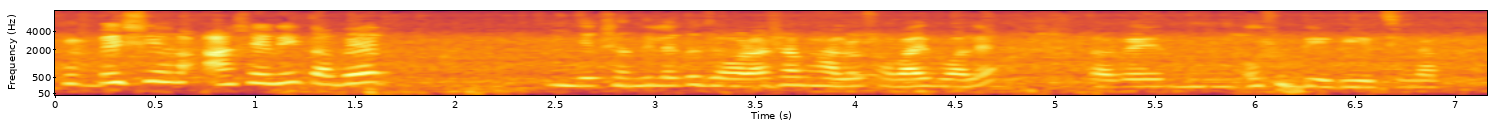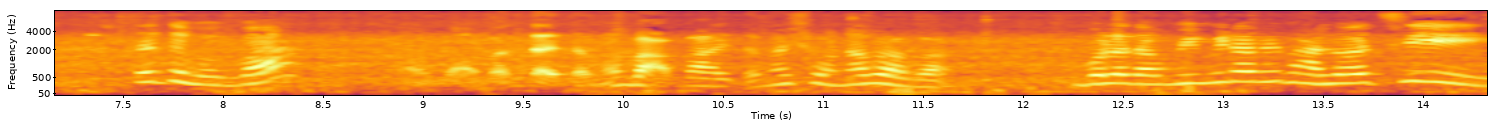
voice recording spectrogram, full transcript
খুব বেশি আসেনি তবে ইঞ্জেকশন দিলে তো জ্বর আসা ভালো সবাই বলে। তবে ওষুধ দিয়ে দিয়েছিলাম। তাই তো বাবা? বাবা তাই তো আমার বাবা এটা আমার সোনা বাবা। বলে দাও, মিমির আমি ভালো আছি।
